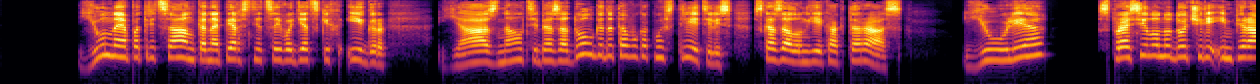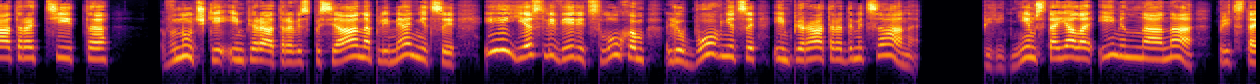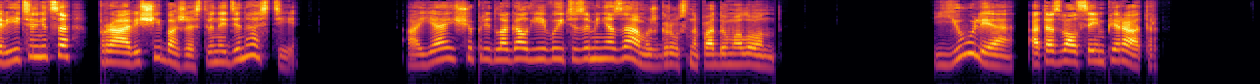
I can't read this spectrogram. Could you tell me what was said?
Юная патрицианка, наперстница его детских игр. «Я знал тебя задолго до того, как мы встретились», — сказал он ей как-то раз. «Юлия?» — спросил он у дочери императора Тита, внучки императора Веспасиана, племянницы и, если верить слухам, любовницы императора Домициана. Перед ним стояла именно она, представительница правящей божественной династии. «А я еще предлагал ей выйти за меня замуж», — грустно подумал он. «Юлия», — отозвался император,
